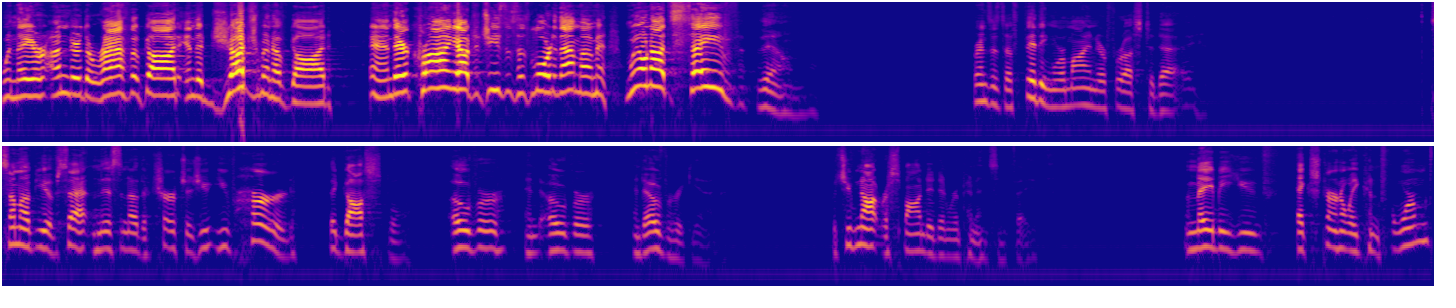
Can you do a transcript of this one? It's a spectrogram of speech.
when they are under the wrath of God and the judgment of God, and they're crying out to Jesus as Lord in that moment, will not save them. Friends, it's a fitting reminder for us today. Some of you have sat in this and other churches. You, you've heard the gospel over and over and over again, but you've not responded in repentance and faith. Maybe you've externally conformed,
